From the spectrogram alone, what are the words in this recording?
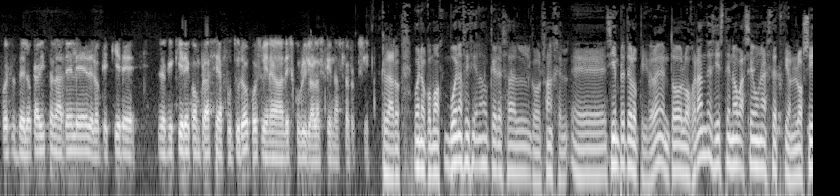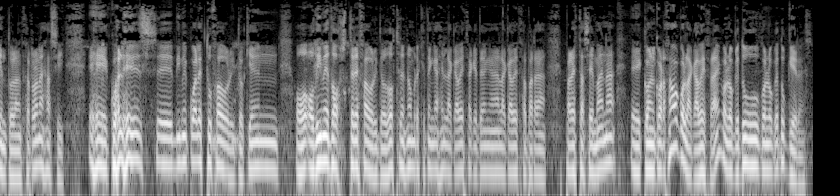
pues de lo que ha visto en la tele, de lo que quiere lo que quiere comprarse a futuro, pues viene a descubrirlo a las tiendas, claro que sí. Claro. Bueno, como buen aficionado que eres al golf, Ángel, eh, siempre te lo pido, ¿eh? en todos los grandes, y este no va a ser una excepción, lo siento, la encerrona es así. Eh, ¿Cuál es, eh, dime cuál es tu favorito? ¿Quién, o, o, dime dos, tres favoritos, dos, tres nombres que tengas en la cabeza, que tengan en la cabeza para, para esta semana, eh, con el corazón o con la cabeza, ¿eh? con lo que tú, con lo que tú quieras.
